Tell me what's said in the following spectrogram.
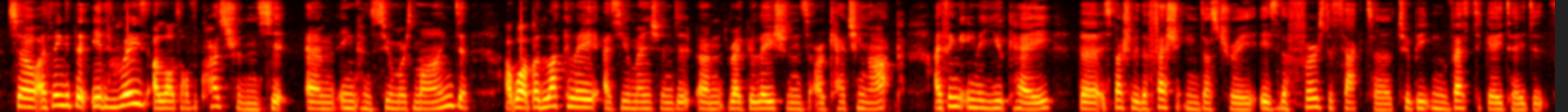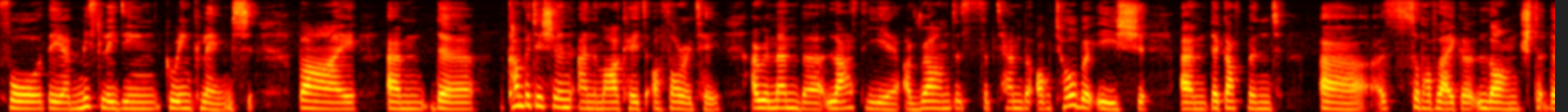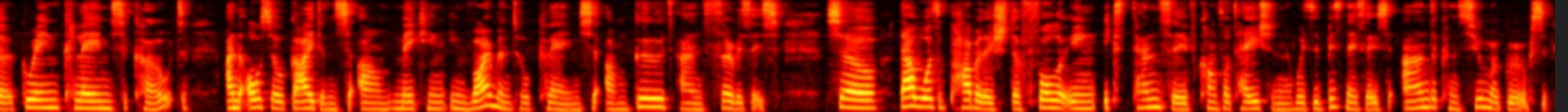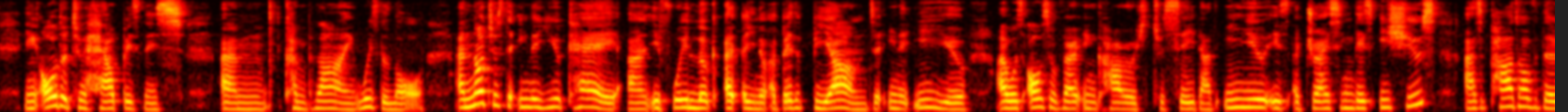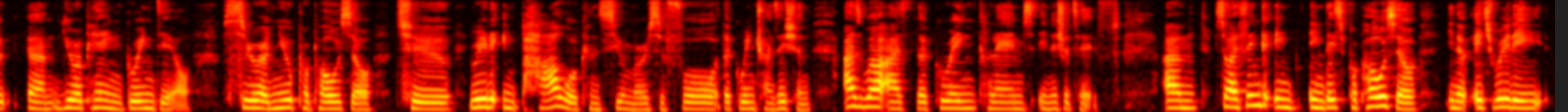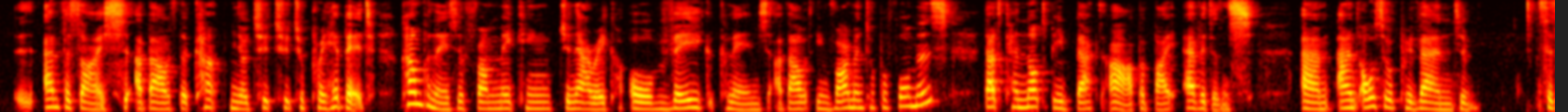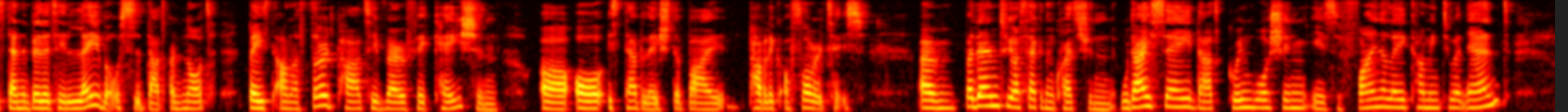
So I think that it raised a lot of questions um, in consumers' mind. Uh, well, but luckily, as you mentioned, um, regulations are catching up. I think in the UK, the, especially the fashion industry is the first sector to be investigated for their misleading green claims by um, the Competition and Market Authority. I remember last year, around September, October ish, um, the government uh, sort of like uh, launched the Green Claims Code and also guidance on making environmental claims on goods and services. So that was published following extensive consultation with businesses and consumer groups in order to help business um, complying with the law. And not just in the UK, and if we look at you know a bit beyond in the EU, I was also very encouraged to see that EU is addressing these issues as part of the um, European Green Deal through a new proposal to really empower consumers for the green transition, as well as the Green Claims Initiative. Um, so I think in, in this proposal, you know, it's really uh, emphasize about the you know to, to, to prohibit companies from making generic or vague claims about environmental performance that cannot be backed up by evidence um, and also prevent sustainability labels that are not based on a third party verification uh, or established by public authorities. Um, but then to your second question, would I say that greenwashing is finally coming to an end?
